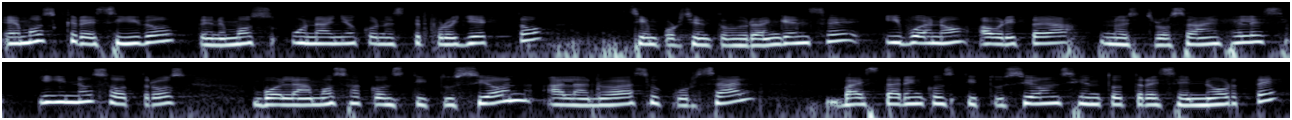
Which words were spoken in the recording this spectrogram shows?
hemos crecido, tenemos un año con este proyecto, 100% duranguense, y bueno, ahorita nuestros ángeles y nosotros volamos a Constitución, a la nueva sucursal, va a estar en Constitución 113 Norte,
